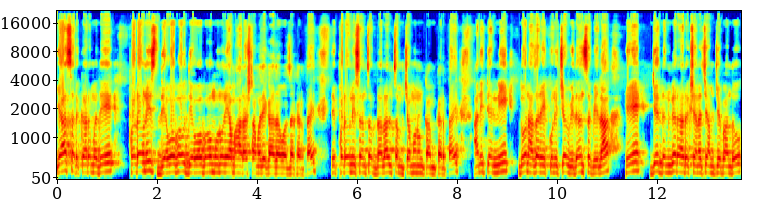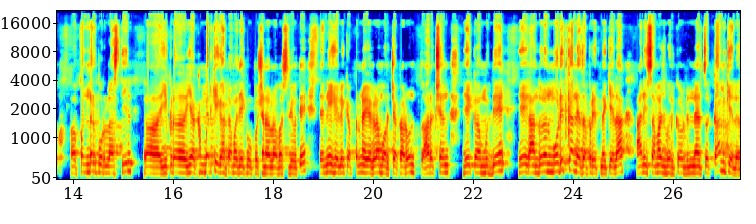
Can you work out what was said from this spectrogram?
या सरकारमध्ये फडणवीस देवाभाव देवाभाव म्हणून या महाराष्ट्रामध्ये गाजावाजा करतायत. ते फडणवीसांचा दलाल चमचा म्हणून काम करतायत. आणि त्यांनी दोन हजार एकोणीसच्या विधानसभेला हे जे धनगर आरक्षणाचे आमचे बांधव पंढरपूरला असतील इकडं या खंबटकी घाटामध्ये एक उपोषणाला बसले होते. त्यांनी हेलिकॉप्टरनं वेगळा मोर्चा काढून आरक्षण हे मुद्दे हे आंदोलन मोडीत काढण्याचा प्रयत्न केला आणि समाज भरकवण्याचं काम केलं.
